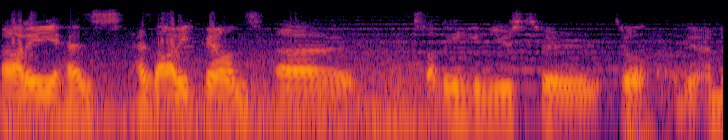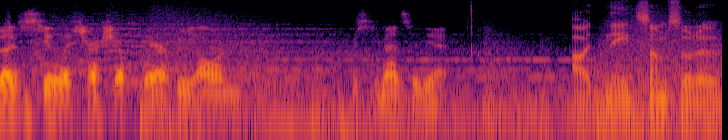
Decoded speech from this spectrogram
Artie has has Artie found uh, something he can use to to you know, emergency electroshock therapy on Mr. Madsen yet? I would need some sort of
